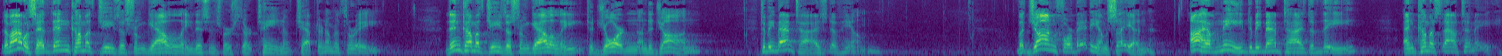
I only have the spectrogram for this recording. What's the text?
The Bible said, Then cometh Jesus from Galilee. This is verse 13 of chapter number 3. Then cometh Jesus from Galilee to Jordan unto John to be baptized of him. But John forbade him, saying, I have need to be baptized of thee and comest thou to me?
